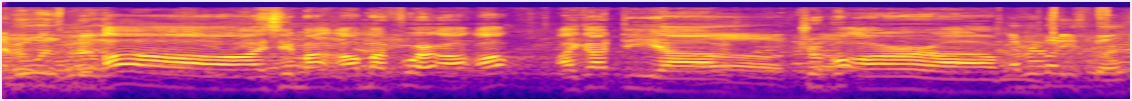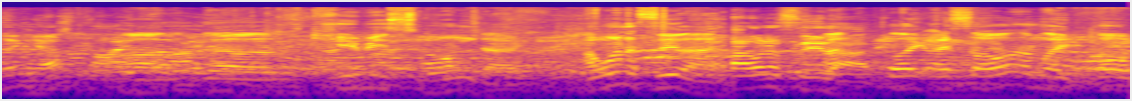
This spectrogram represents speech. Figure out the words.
Everyone's building. Oh, I see my on my four. Oh, oh, I got the uh, Oh, triple R. Um, Everybody's building, yeah. uh, the QB Swarm deck. I want to see that. I want to see I- that. like I saw it, I'm like, oh,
